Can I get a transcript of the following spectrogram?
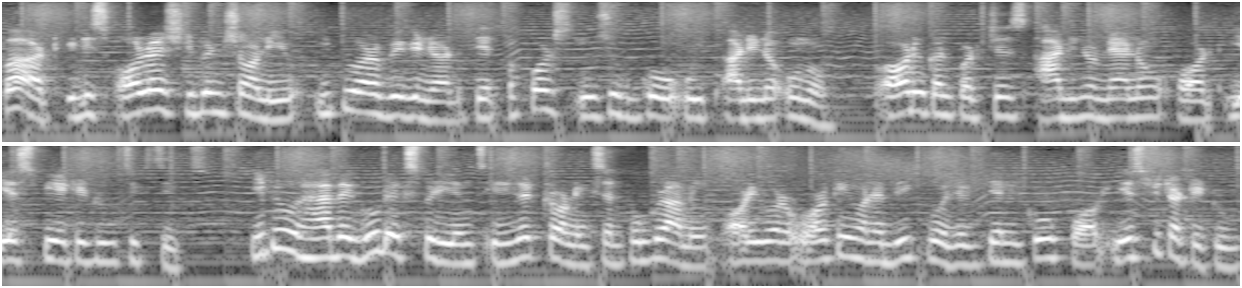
But it is always depends on you. If you are a beginner, then of course you should go with Arduino Uno, or you can purchase Arduino Nano or ESP8266. If you have a good experience in electronics and programming or you are working on a big project then go for ESP32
